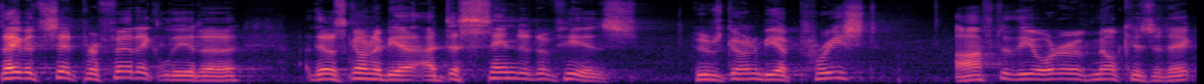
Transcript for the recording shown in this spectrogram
David said prophetically that uh, there was going to be a, a descendant of his who was going to be a priest after the order of Melchizedek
